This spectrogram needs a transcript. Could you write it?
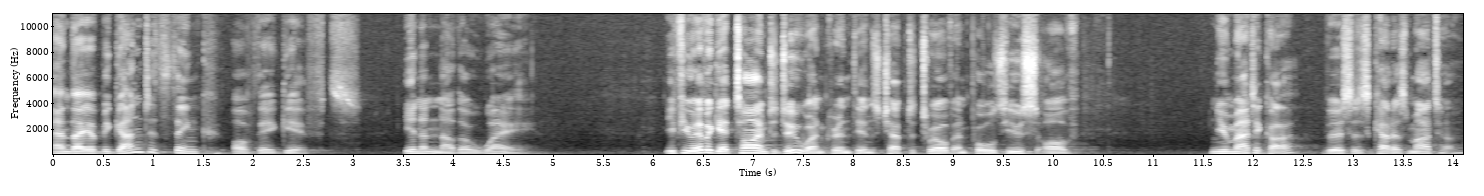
And they have begun to think of their gifts in another way. If you ever get time to do 1 Corinthians chapter 12 and Paul's use of pneumatica versus charismata,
